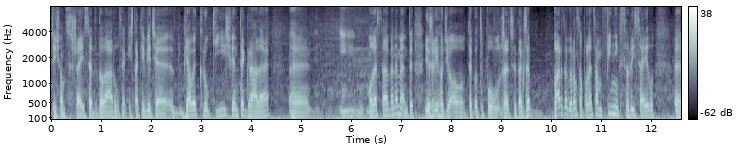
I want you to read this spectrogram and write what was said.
1600 dolarów, jakieś takie, wiecie, białe kruki, święte grale e, i molesta ewenementy, jeżeli chodzi o tego typu rzeczy. Także bardzo gorąco polecam. Phoenix Resale. E,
